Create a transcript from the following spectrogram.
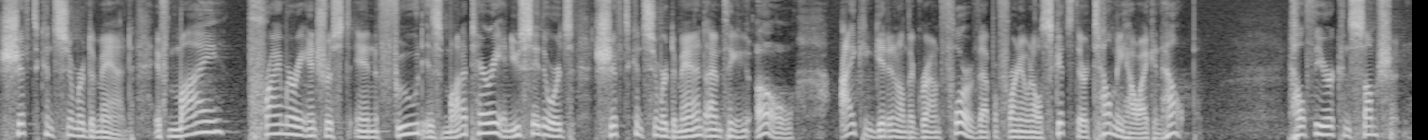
Shift consumer demand. If my primary interest in food is monetary, and you say the words shift consumer demand, I'm thinking, oh, I can get in on the ground floor of that before anyone else gets there. Tell me how I can help. Healthier consumption.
